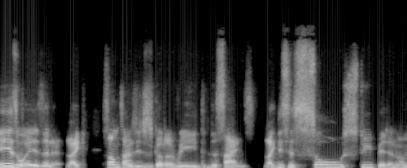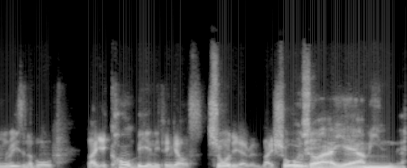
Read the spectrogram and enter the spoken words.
It is what it is, isn't it? Like sometimes you just gotta read the signs. Like this is so stupid and unreasonable. Like it can't be anything else. Surely, Aaron. Like surely. Also, I, yeah, I mean,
